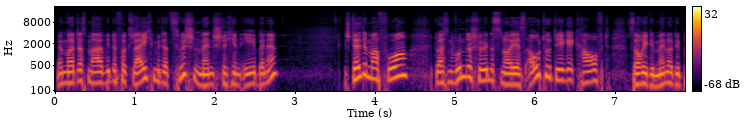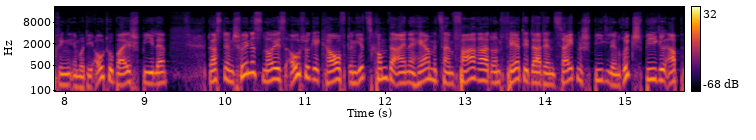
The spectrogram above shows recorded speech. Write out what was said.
wenn man das mal wieder vergleicht mit der zwischenmenschlichen Ebene. Stell dir mal vor, du hast ein wunderschönes neues Auto dir gekauft. Sorry, die Männer, die bringen immer die Autobeispiele. Du hast ein schönes neues Auto gekauft und jetzt kommt da einer her mit seinem Fahrrad und fährt dir da den Seitenspiegel, den Rückspiegel ab.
